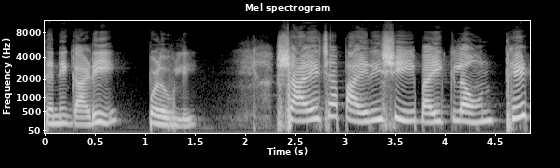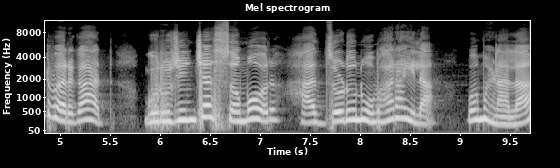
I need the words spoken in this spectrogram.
त्याने गाडी पळवली. शाळेच्या पायरीशी बाईक लावून थेट वर्गात गुरुजींच्या समोर हात जोडून उभा राहिला व म्हणाला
